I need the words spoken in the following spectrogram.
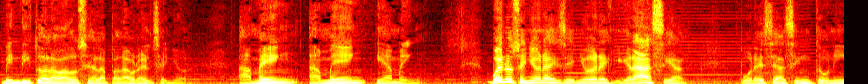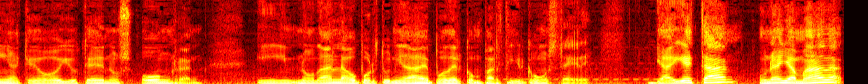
Bendito alabado sea la palabra del Señor. Amén, amén y amén. Bueno, señoras y señores, gracias por esa sintonía que hoy ustedes nos honran y nos dan la oportunidad de poder compartir con ustedes. Y ahí está una llamada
